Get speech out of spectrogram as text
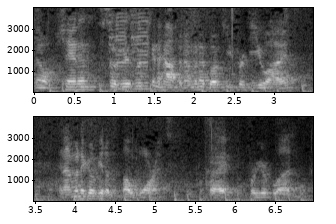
No, Shannon. So here's what's gonna happen. I'm gonna book you for DUI, and I'm gonna go get a, a warrant, okay, for your blood,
